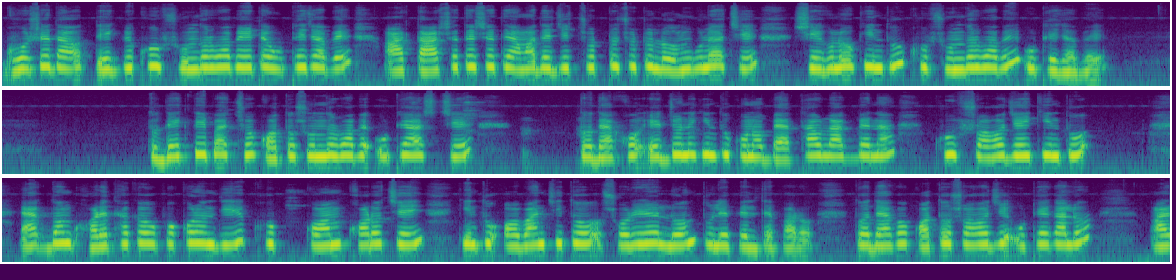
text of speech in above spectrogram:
ঘষে দাও, দেখবে খুব সুন্দরভাবে এটা উঠে যাবে। আর তার সাথে সাথে আমাদের যে ছোট্ট ছোট্ট লোমগুলো আছে, সেগুলোও কিন্তু খুব সুন্দরভাবে উঠে যাবে। তো দেখতেই পাচ্ছ কত সুন্দরভাবে উঠে আসছে। তো দেখো এর জন্য কিন্তু কোনো ব্যথাও লাগবে না। খুব সহজেই কিন্তু একদম ঘরে থাকা উপকরণ দিয়ে খুব কম খরচেই কিন্তু অবাঞ্ছিত শরীরের লোম তুলে ফেলতে পারো। তো দেখো কত সহজে উঠে গেল। আর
